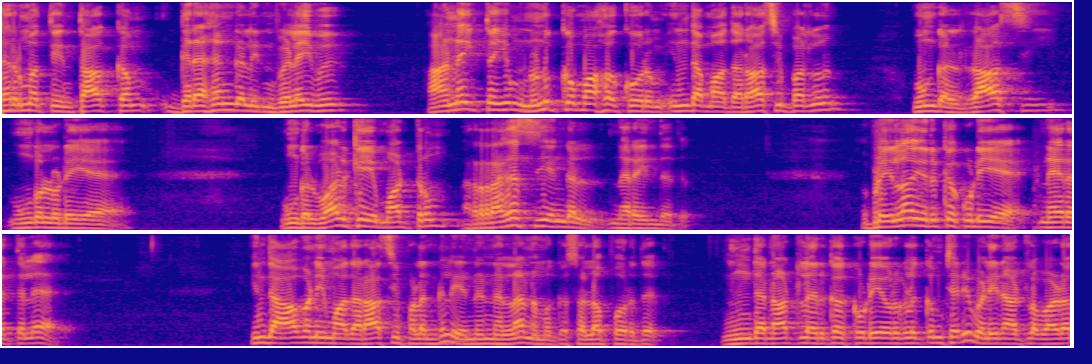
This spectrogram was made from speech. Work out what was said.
கர்மத்தின் தாக்கம் கிரகங்களின் விளைவு அனைத்தையும் நுணுக்கமாக கூறும் இந்த மாத ராசி பலன் உங்கள் ராசி உங்களுடைய உங்கள் வாழ்க்கையை மாற்றும் ரகசியங்கள் நிறைந்தது. இப்படியெல்லாம் இருக்கக்கூடிய நேரத்தில் இந்த ஆவணி மாத ராசி பலன்கள் என்னென்னலாம் நமக்கு சொல்ல போகிறது இந்த நாட்டில் இருக்கக்கூடியவர்களுக்கும் சரி வெளிநாட்டில் வாழ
